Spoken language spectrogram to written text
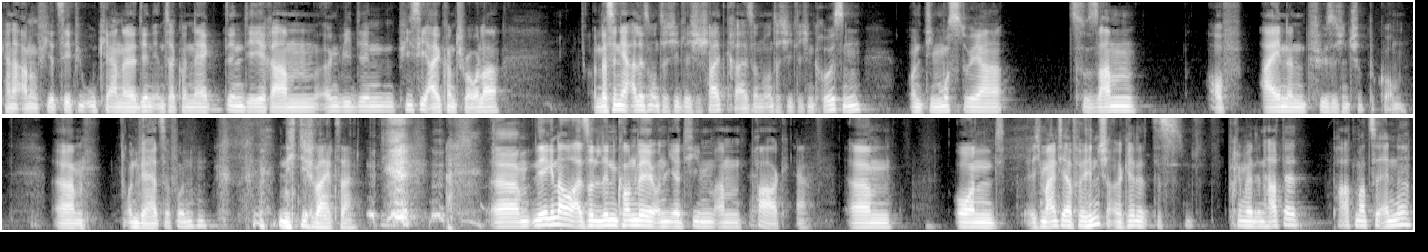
Keine Ahnung, vier CPU-Kerne, den Interconnect, den DRAM, irgendwie den PCI-Controller. Und das sind ja alles unterschiedliche Schaltkreise in unterschiedlichen Größen. Und die musst du ja zusammen auf einen physischen Chip bekommen. Ähm, und wer hat es erfunden? Nicht die Schweizer. ähm, nee, genau, also Lynn Conway und ihr Team am Park. Ja. Ähm, und ich meinte ja vorhin schon, okay, das bringen wir den Hardware-Part mal zu Ende.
